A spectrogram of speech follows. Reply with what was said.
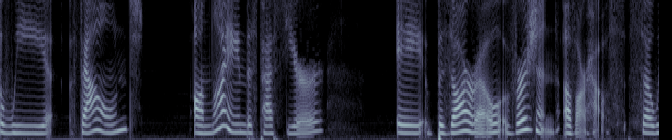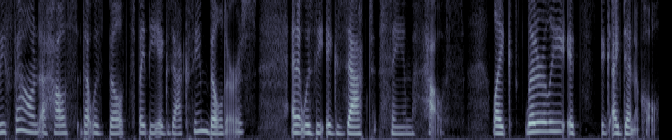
we found online this past year a bizarro version of our house. So we found a house that was built by the exact same builders and it was the exact same house. Like literally it's identical.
